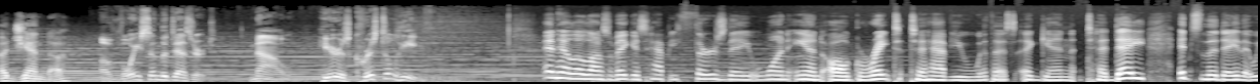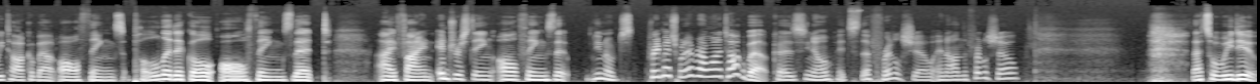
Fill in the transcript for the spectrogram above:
agenda. A voice in the desert. Now, here's Crystal Heath. And hello, Las Vegas. Happy Thursday, one and all. Great to have you with us again today. It's the day that we talk about all things political, all things that I find interesting, all things that, you know, just pretty much whatever I want to talk about because, you know, it's the Friddle Show. And on the Friddle Show, that's what we do.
